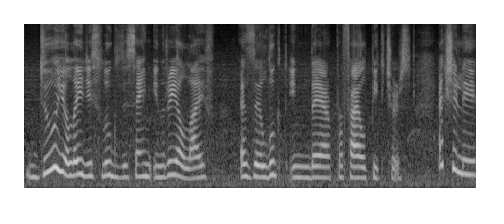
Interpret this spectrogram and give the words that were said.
Do your ladies look the same in real life as they looked in their profile pictures? Actually,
